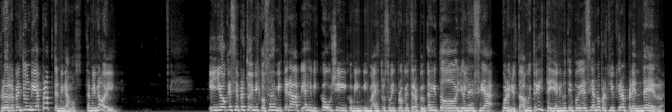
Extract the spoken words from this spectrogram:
Pero de repente un día, ¡prap! terminamos, terminó él. Y yo que siempre estoy en mis cosas, en mis terapias y mis coaching, con mis, mis, maestros son mis propios terapeutas y todo, yo les decía, bueno, yo estaba muy triste y al mismo tiempo yo decía, no, pero es que yo quiero aprender.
